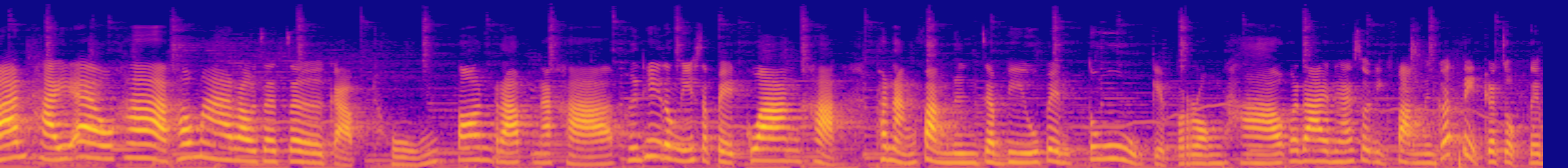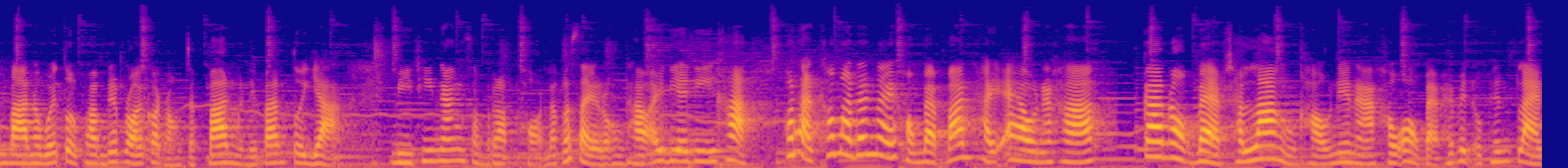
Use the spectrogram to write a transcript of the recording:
บ้านไทยแอลค่ะ เข้ามาเราจะเจอกับโถงต้อนรับนะคะ พื้นที่ตรงนี้สเปซกว้างค่ะ ผนังฝั่งหนึ่งจะบิวเป็นตู้เก็บรองเท้าก็ได้นะคะส่วนอีกฝั่งหนึ่งก็ติดกระจกเต็มบานเอาไว้ตรวจความเรียบร้อยก่อนออกจากบ้านเหมือนในบ้านตัวอย่าง มีที่นั่งสำหรับถอดแล้วก็ใส่รองเท้าไอเดียดีค่ะพอถัดเข้ามาด้านในของแบบบ้านไทยแอลนะคะ การออกแบบชั้นล่างของเขาเนี่ยนะเขาออกแบบให้เป็น Open Plan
